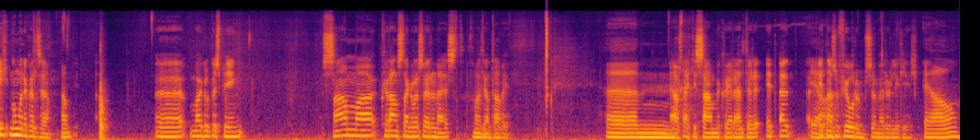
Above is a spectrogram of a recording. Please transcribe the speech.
eitt númann hvað að segja uh, Michael Bisping sama hver anstæðingar þessu eru næst þá held ég hann tafi um, eða ekki sami hver heldur einn af þessum fjórum sem eru líklegir. Já,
